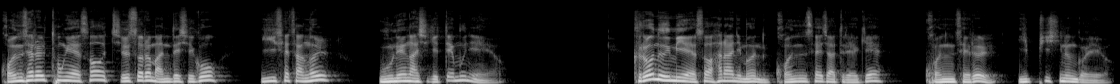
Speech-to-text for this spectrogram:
권세를 통해서 질서를 만드시고 이 세상을 운행하시기 때문이에요. 그런 의미에서 하나님은 권세자들에게 권세를 입히시는 거예요.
